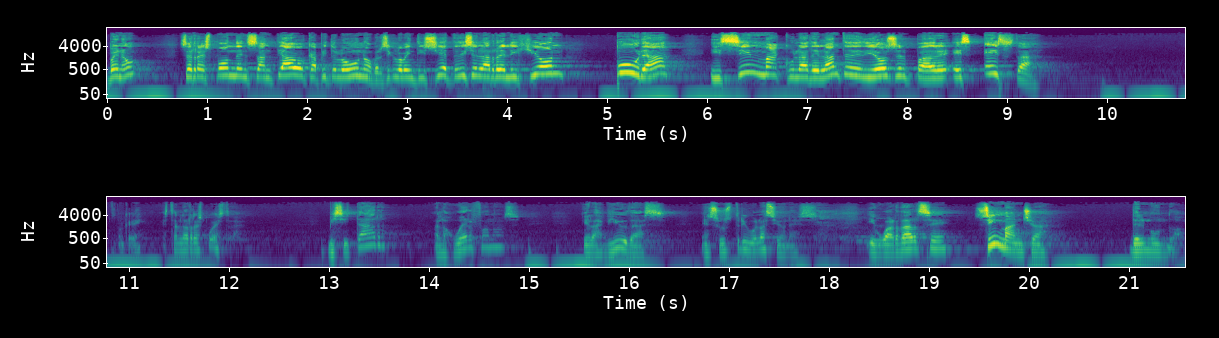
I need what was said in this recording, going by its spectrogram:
Bueno, se responde en Santiago capítulo 1, versículo 27. Dice, la religión pura y sin mácula delante de Dios el Padre es esta. Ok, esta es la respuesta. Visitar a los huérfanos y a las viudas en sus tribulaciones y guardarse sin mancha del mundo.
